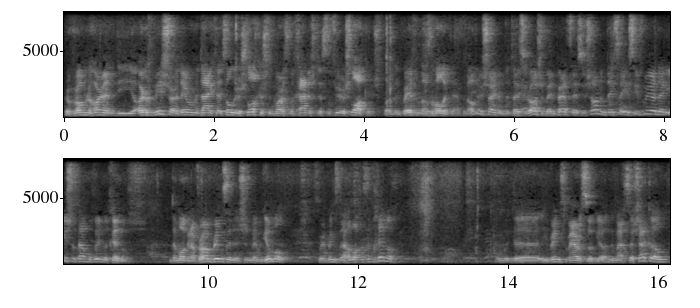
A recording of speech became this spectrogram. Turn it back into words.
Rav Ram Nahar and the Aruch Mishar, they were medayik that it's only Rishlokish, the Gemara is Mechadish, the Safir Rishlokish, but the Breichim doesn't hold like that. But other Yishayim, the Taisi Rosh, Ben Peretz, Taisi Shonim, they say, you see from here that Ish is not Mechuim Mechinuch. The Magen Avram brings it in Shin Mem Gimel, where he brings the halachas of Chinuch. The, he brings from Arasugya, the Matzah Shekel,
